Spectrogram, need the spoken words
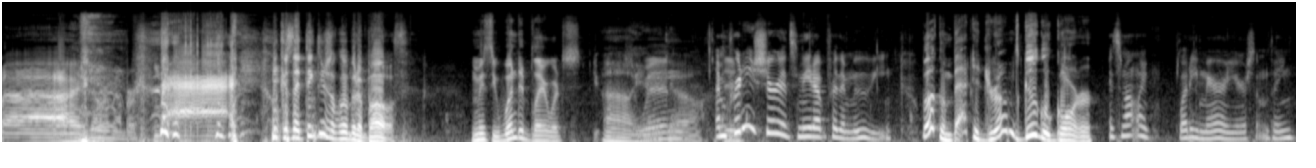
I don't remember. because I think there's a little bit of both. Let me see. When did Blair Witch? Oh, here When- we go. I'm Did- pretty sure it's made up for the movie. Welcome back to Drum's Google Corner. It's not like Bloody Mary or something.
